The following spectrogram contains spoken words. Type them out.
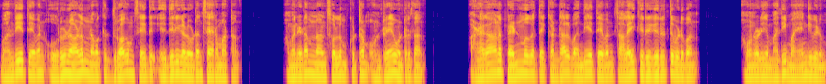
வந்தியத்தேவன் ஒரு நாளும் நமக்கு துரோகம் செய்து எதிரிகளுடன் சேரமாட்டான். அவனிடம் நான் சொல்லும் குற்றம் ஒன்றே ஒன்றுதான். அழகான பெண்முகத்தைக் கண்டால் வந்தியத்தேவன் தலை கிறுகிறுத்து விடுவான். அவனுடைய மதி மயங்கிவிடும்.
